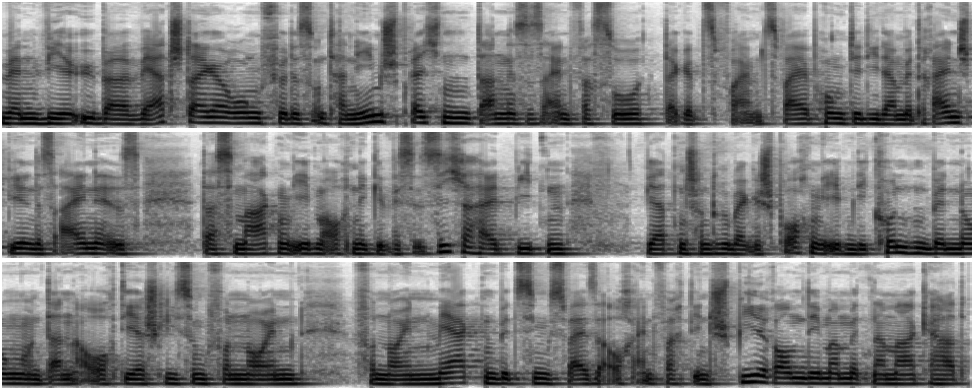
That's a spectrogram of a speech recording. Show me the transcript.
Wenn wir über Wertsteigerung für das Unternehmen sprechen, dann ist es einfach so, da gibt es vor allem zwei Punkte, die da mit reinspielen. Das eine ist, dass Marken eben auch eine gewisse Sicherheit bieten. Wir hatten schon drüber gesprochen, eben die Kundenbindung und dann auch die Erschließung von neuen, von neuen Märkten, beziehungsweise auch einfach den Spielraum, den man mit einer Marke hat.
